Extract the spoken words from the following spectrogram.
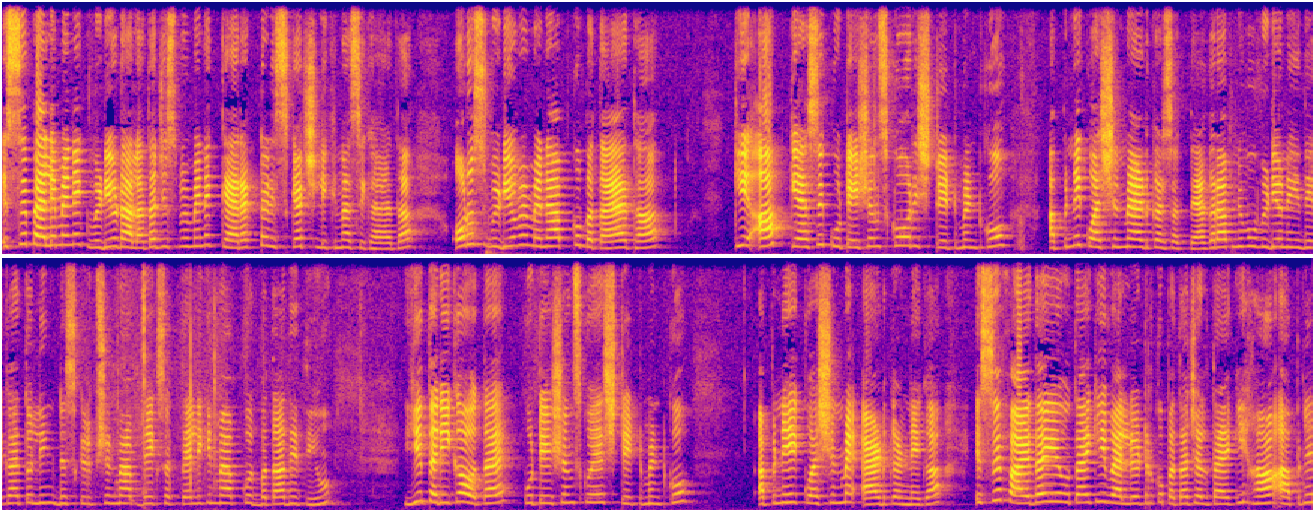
इससे पहले मैंने एक वीडियो डाला था जिसमें मैंने कैरेक्टर स्केच लिखना सिखाया था। और उस वीडियो में मैंने आपको बताया था कि आप कैसे कोटेशंस को और स्टेटमेंट को अपने क्वेश्चन में ऐड कर सकते हैं। अगर आपने वो वीडियो नहीं देखा है तो लिंक डिस्क्रिप्शन में आप देख सकते हैं, लेकिन मैं आपको बता देती हूँ। ये तरीका होता है कोटेशंस को या स्टेटमेंट को अपने क्वेश्चन में ऐड करने का। इससे फ़ायदा ये होता है कि वैल्यूएटर को पता चलता है कि हाँ आपने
